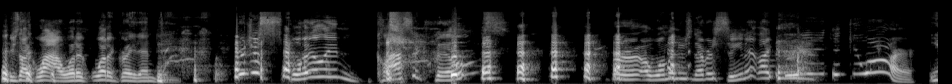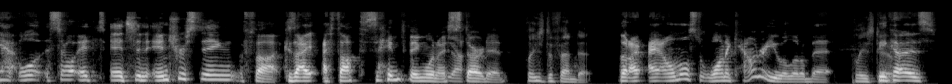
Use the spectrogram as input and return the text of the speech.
And he's like, "Wow, what a what a great ending!" You're just spoiling classic films for a woman who's never seen it. Like, who do you think you are? Yeah, well, so it's it's an interesting thought because I I thought the same thing when I Yeah. started, Please defend it. but I, I almost want to counter you a little bit Please do. because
